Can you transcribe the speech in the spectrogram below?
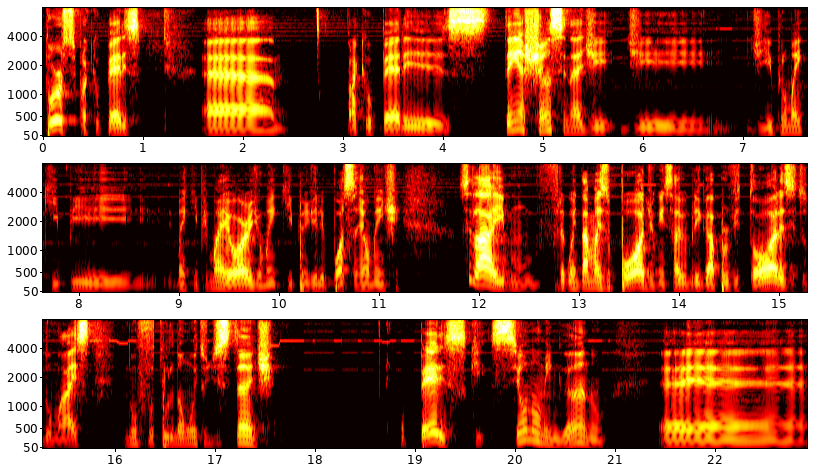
torço para que o Pérez, é, para que o Pérez tenha chance, né, de, de, de ir para uma equipe, uma equipe maior, de uma equipe onde ele possa realmente, sei lá, ir, frequentar mais o pódio, quem sabe brigar por vitórias e tudo mais, num futuro não muito distante. O Pérez, que se eu não me engano, é,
